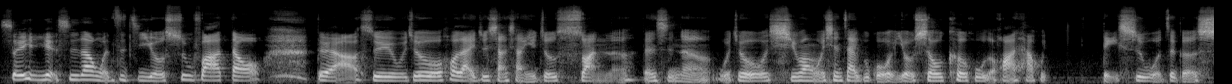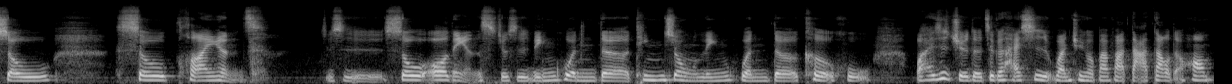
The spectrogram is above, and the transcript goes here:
所以也是让我自己有抒发到，对啊，所以我就后来就想想也就算了。但是呢，我就希望我现在如果有收客户的话，他会得是我这个收收 client。就是 soul audience，就是灵魂的听众、灵魂的客户，我还是觉得这个还是完全有办法达到的哈。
